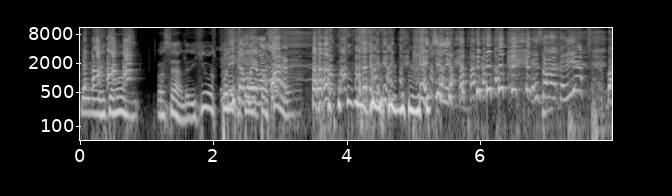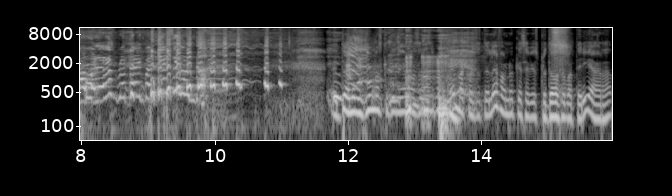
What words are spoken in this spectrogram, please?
Pero necesitamos, o sea, le dijimos, pues, Necesitamos evacuar. Échale. Esa batería va a volver a explotar en cualquier segundo. Entonces le dijimos que teníamos ese problema con su teléfono, que se había explotado su batería, ¿verdad?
